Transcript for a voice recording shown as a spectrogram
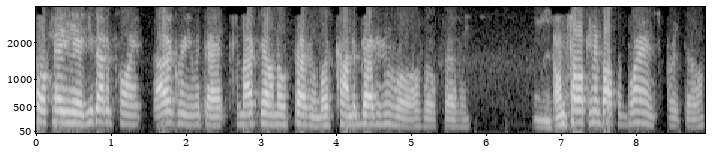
Okay, yeah, you got a point. I agree with that. SmackDown 07 was kind of better than Raw 07. Mm. I'm talking about the brand split, though.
